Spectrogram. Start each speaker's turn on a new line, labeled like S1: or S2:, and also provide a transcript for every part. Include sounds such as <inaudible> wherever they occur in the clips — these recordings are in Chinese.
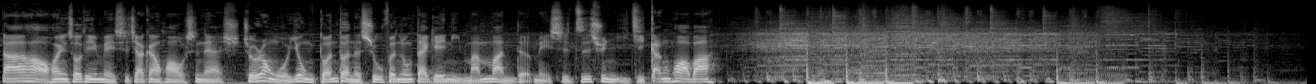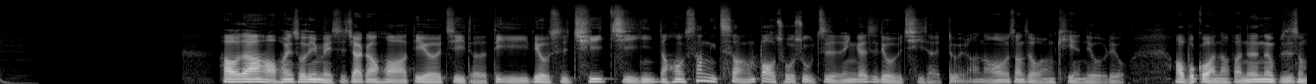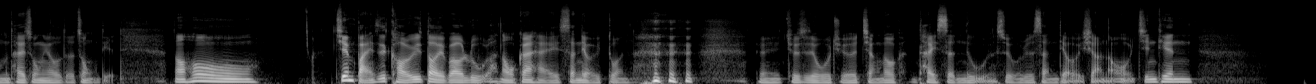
S1: 大家好，欢迎收听美食加干话，我是 Nash，就让我用短短的十五分钟带给你满满的美食资讯以及干话吧。Hello，大家好，欢迎收听美食加干话第二季的第六十七集。然后上一次好像报错数字，应该是六十七才对了。然后上次好像 key 六十六，哦，不管了，反正那不是什么太重要的重点。然后今天本来是考虑到底要不要录了，那我刚才还删掉一段。<laughs> 对，就是我觉得讲到可能太深入了，所以我就删掉一下。然后今天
